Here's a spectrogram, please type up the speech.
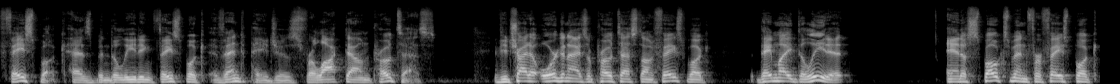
Facebook has been deleting Facebook event pages for lockdown protests. If you try to organize a protest on Facebook, they might delete it and a spokesman for Facebook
